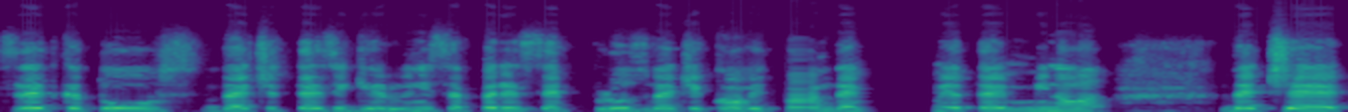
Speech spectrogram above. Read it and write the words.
след като вече тези героини са 50 плюс, вече COVID-пандемията е минала, вече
